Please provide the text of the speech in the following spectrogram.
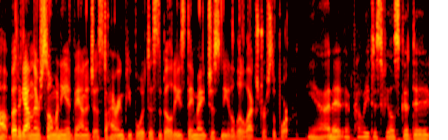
Uh, but again, there's so many advantages to hiring people with disabilities. They might just need a little extra support. yeah, and it, it probably just feels good to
